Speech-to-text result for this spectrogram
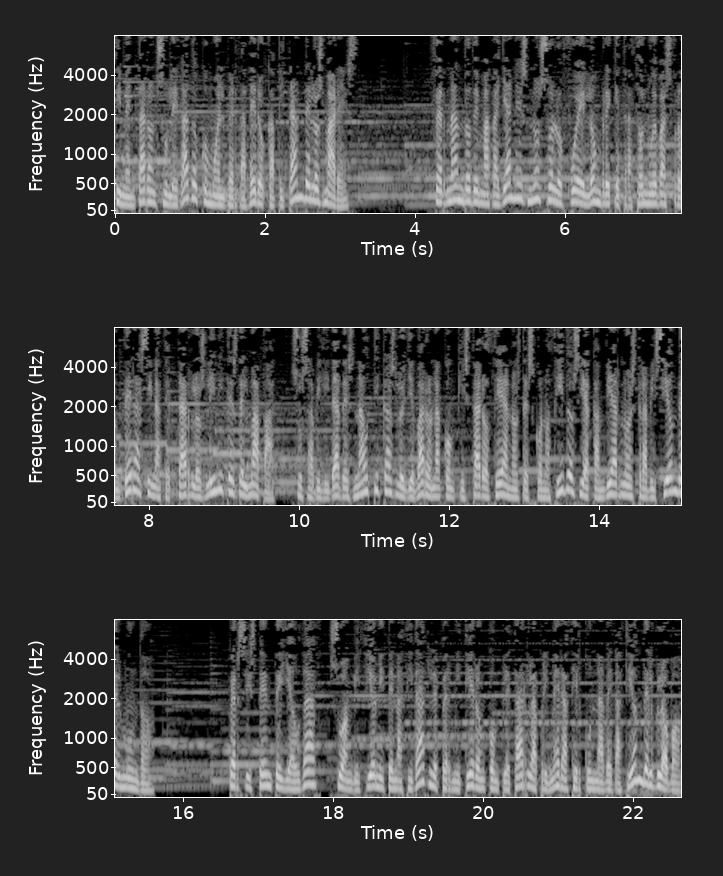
cimentaron su legado como el verdadero capitán de los mares. Fernando de Magallanes no solo fue el hombre que trazó nuevas fronteras sin aceptar los límites del mapa, sus habilidades náuticas lo llevaron a conquistar océanos desconocidos y a cambiar nuestra visión del mundo. Persistente y audaz, su ambición y tenacidad le permitieron completar la primera circunnavegación del globo.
